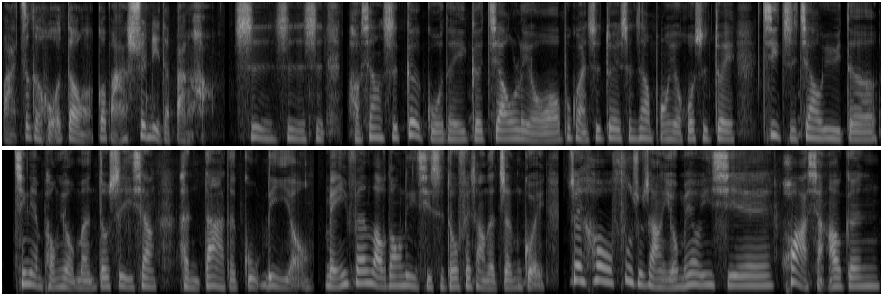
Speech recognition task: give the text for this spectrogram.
把这个活动能够把它顺利的办好。是是是，好像是各国的一个交流哦，不管是对身障朋友，或是对继职教育的青年朋友们，都是一项很大的鼓励哦。每一分劳动力其实都非常的珍贵。最后，副组长有没有一些话想要跟？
